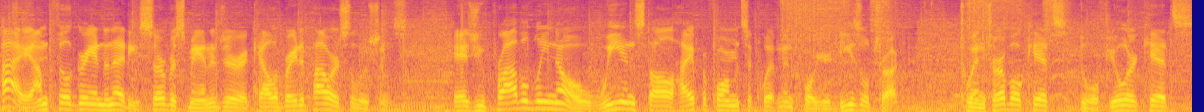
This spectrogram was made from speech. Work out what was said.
Hi, I'm Phil Grandinetti, Service Manager at Calibrated Power Solutions. As you probably know, we install high performance equipment for your diesel truck twin turbo kits, dual fueler kits,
